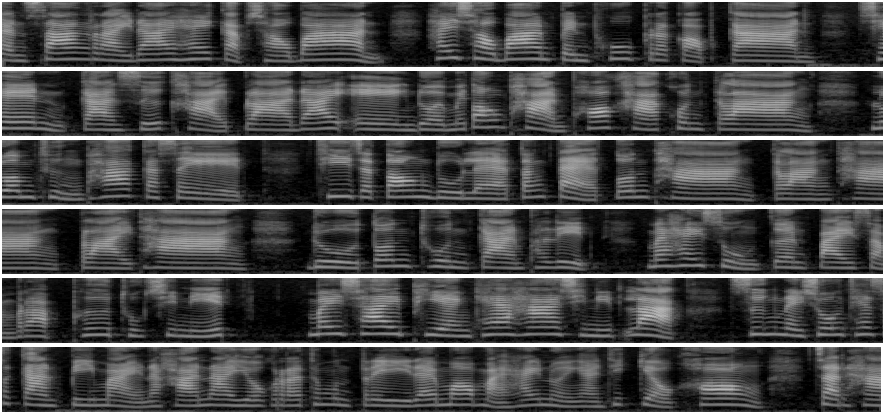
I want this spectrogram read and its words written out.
กันสร้างรายได้ให้กับชาวบ้าน ให้ชาวบ้านเป็นผู้ประกอบการ เช่น การซื้อขายปลาได้เอง โดยไม่ต้องผ่านพ่อค้าคนกลาง รวมถึงภาคเกษตรที่จะต้องดูแลตั้งแต่ต้นทาง กลางทาง ปลายทาง ดูต้นทุนการผลิต ไม่ให้สูงเกินไปสำหรับพืชทุกชนิด ไม่ใช่เพียงแค่ 5 ชนิดหลัก ซึ่งในช่วงเทศกาลปีใหม่นะคะ นายกรัฐมนตรีได้มอบหมายให้หน่วยงานที่เกี่ยวข้อง จัดหา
